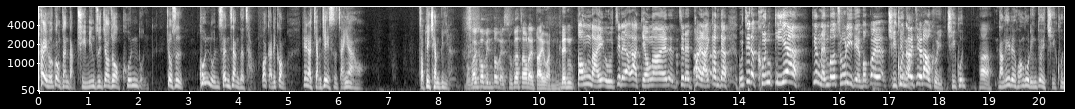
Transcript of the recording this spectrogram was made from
配合共产党取名字叫做昆仑，就是昆仑山上的草。我跟你讲，现在蒋介石怎样哦？绝对枪毙了。我怪国民党的苏家走来台湾，连党内有这个阿强啊，这个派来干掉，有这个昆萁啊，竟然无处理掉，莫怪齐坤啊，这闹亏。齐坤。啊，人迄个黄固林叫伊齐坤。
